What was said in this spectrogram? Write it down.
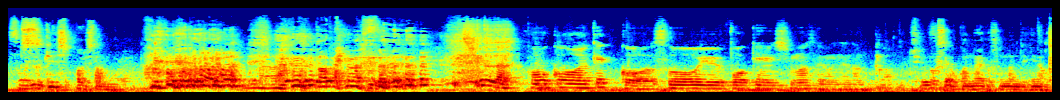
すげえ失敗したもん わかります。中学高校は結構そういう冒険しますよねなんか。俺中学生はお金ないからそんなんできなかっ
